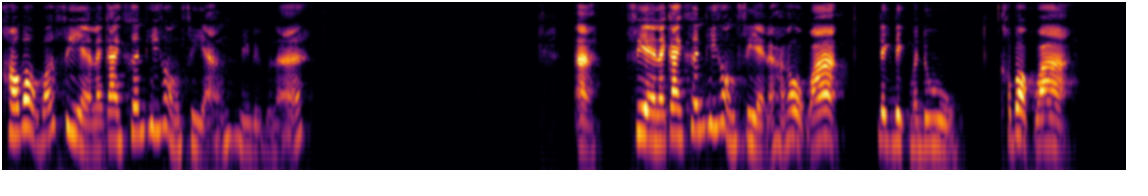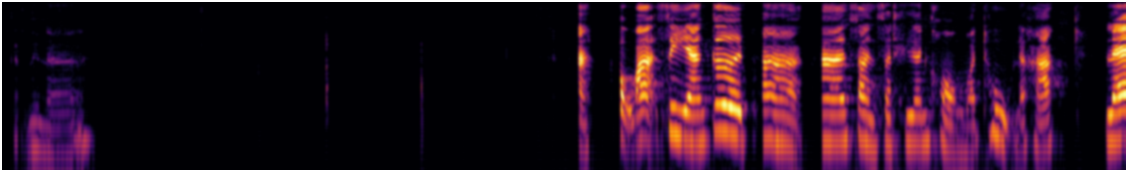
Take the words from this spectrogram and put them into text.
เขาบอกว่าเสียงและการเคลื่อนที่ของเสียงเด็กๆดูนะอะเสียงและการเคลื่อนที่ของเสียงนะคะเขาบอกว่าเด็กๆมาดูเขาบอกว่าแบบนึงนะอะเขาบอกว่าเสียงเกิดจากการสั่นสะเทือนของวัตถุนะคะ และ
